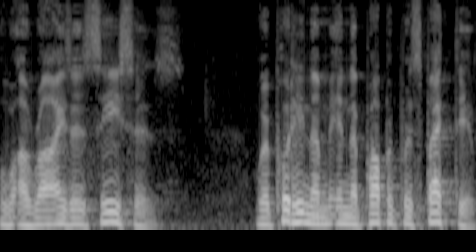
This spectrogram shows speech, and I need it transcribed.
arises ceases. We're putting them in the proper perspective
